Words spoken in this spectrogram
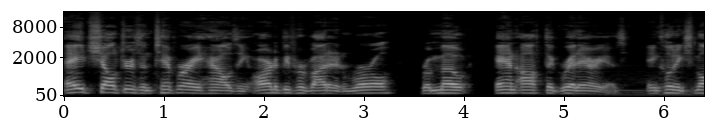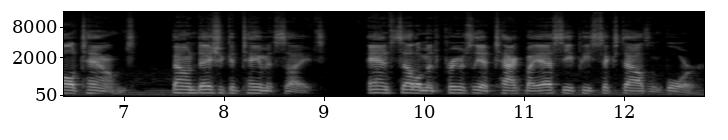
Aid shelters and temporary housing are to be provided in rural, remote, and off-the-grid areas, including small towns, Foundation containment sites, and settlements previously attacked by SCP-6004.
